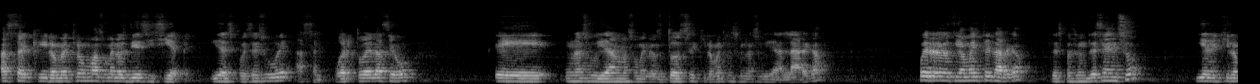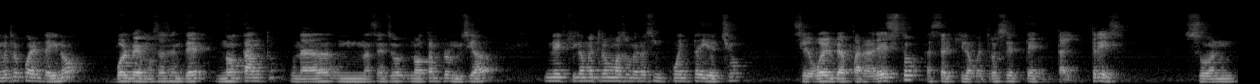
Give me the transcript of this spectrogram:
hasta el kilómetro más o menos 17. Y después se sube hasta el puerto del aseo. Eh, una subida más o menos 12 kilómetros, una subida larga. Pues relativamente larga. Después un descenso. Y en el kilómetro 41 volvemos a ascender, no tanto, una- un ascenso no tan pronunciado. Y en el kilómetro más o menos 58 se vuelve a parar esto hasta el kilómetro 73. Son,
